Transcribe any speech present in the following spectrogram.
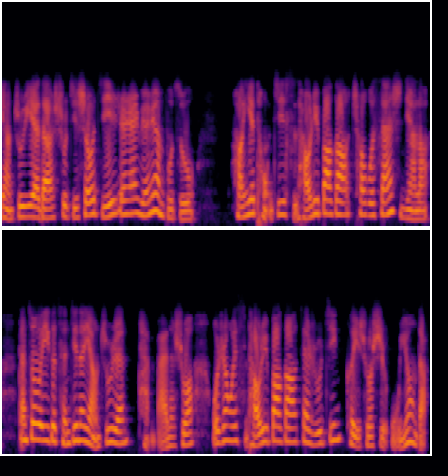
养猪业的数据收集仍然远远不足。行业统计死逃率报告超过三十年了，但作为一个曾经的养猪人，坦白的说，我认为死逃率报告在如今可以说是无用的。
